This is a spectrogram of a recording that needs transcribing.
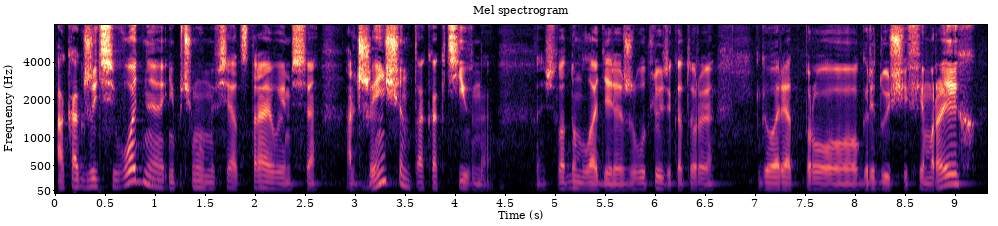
А как жить сегодня, и почему мы все отстраиваемся от женщин так активно? Значит, в одном лагере живут люди, которые говорят про грядущий фемрейх –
